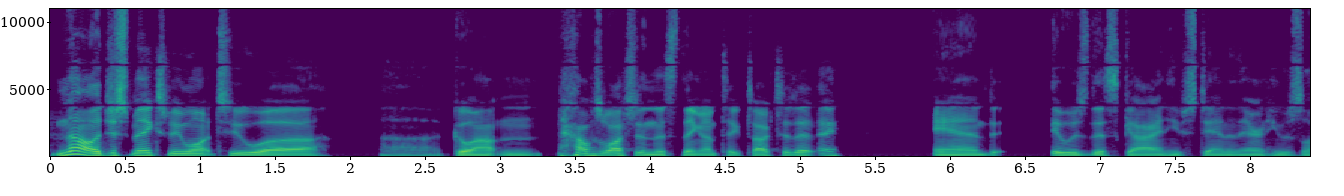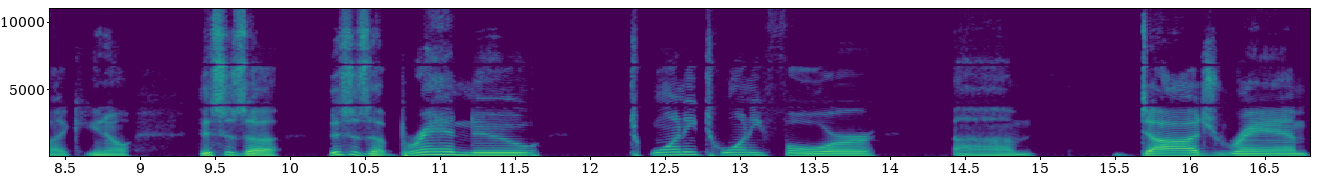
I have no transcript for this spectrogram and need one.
No it just makes me want to uh uh go out and i was watching this thing on tiktok today and it was this guy and he was standing there and he was like you know this is a this is a brand new 2024 um dodge ram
